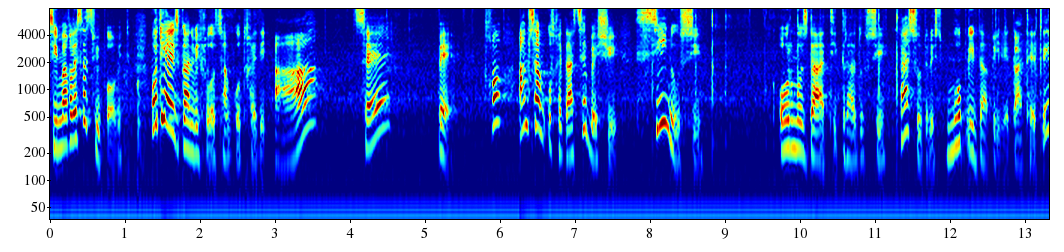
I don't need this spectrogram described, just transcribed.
სიმაღლესაც ვიპოვეთ. მოდი აი ეს განვიხილოთ სამკუთხედი a c b. ხო? ამ სამკუთხედ ACB-ში სინუსი 50 გრადუსი. რას უდრის? მოპირდაპირე კათეტი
